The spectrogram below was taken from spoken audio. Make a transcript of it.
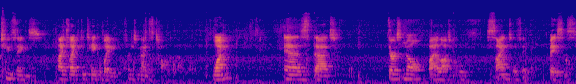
two things I'd like to take away from tonight's talk. One is that there is no biological, scientific basis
